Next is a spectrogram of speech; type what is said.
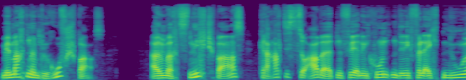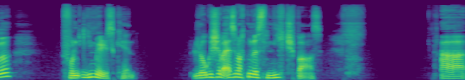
Mir macht mein Beruf Spaß. Aber mir macht es nicht Spaß, gratis zu arbeiten für einen Kunden, den ich vielleicht nur von E-Mails kenne. Logischerweise macht mir das nicht Spaß. Äh,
